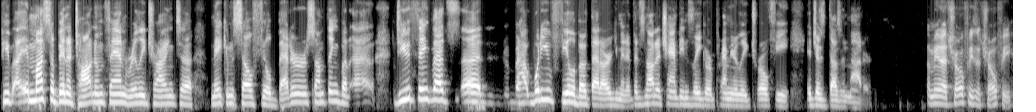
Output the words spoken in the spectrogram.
people it must have been a tottenham fan really trying to make himself feel better or something but uh, do you think that's uh how, what do you feel about that argument? If it's not a champions league or premier league trophy it just doesn't matter. I mean, a trophy's a trophy,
